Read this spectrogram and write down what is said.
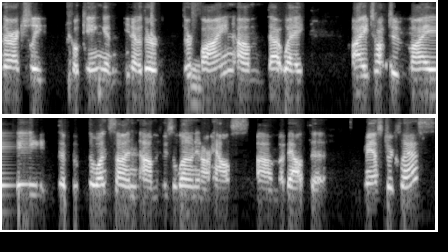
they're actually cooking, and you know, they're they're fine um, that way. I talked to my the, the one son um, who's alone in our house um, about the master class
